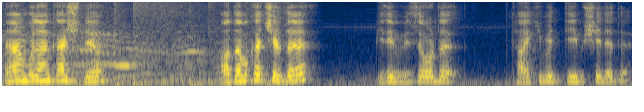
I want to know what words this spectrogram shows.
Hemen buradan kaç diyor. Adamı kaçırdı. Biri bizi orada takip ettiği bir şey dedi.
